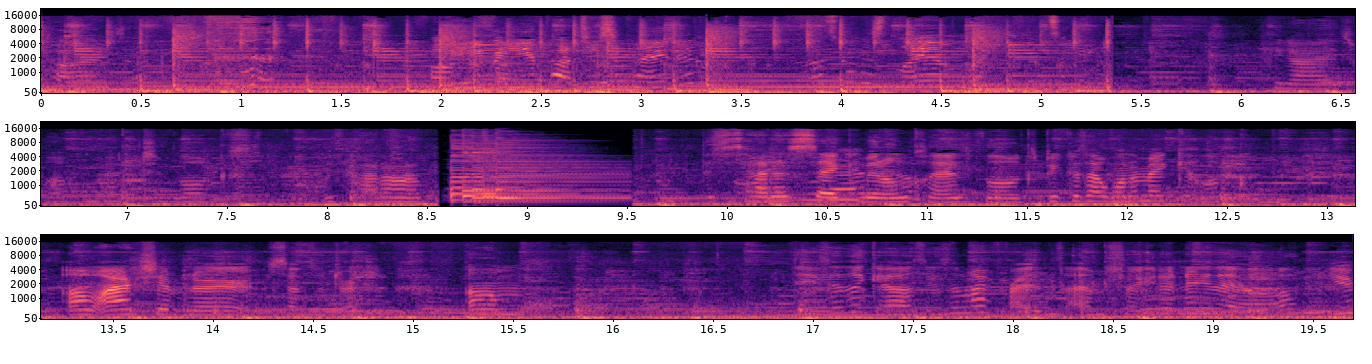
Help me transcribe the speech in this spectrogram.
oh, you, you participated? Hey guys, welcome back to vlogs with Hannah. This is Hannah's segment on Clare's vlogs because I want to make it look cool. Um, I actually have no sense of direction. Um, these are the girls. These are my friends. I'm sure you don't know who they are. You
